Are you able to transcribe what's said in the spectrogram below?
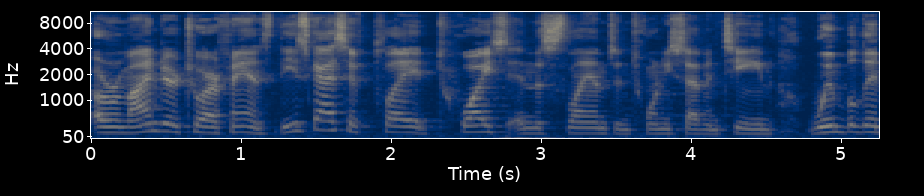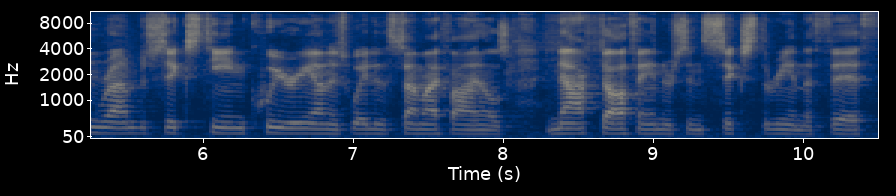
A reminder to our fans these guys have played twice in the slams in 2017. Wimbledon round of 16, Querrey on his way to the semifinals, knocked off Anderson 6 3 in the fifth.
